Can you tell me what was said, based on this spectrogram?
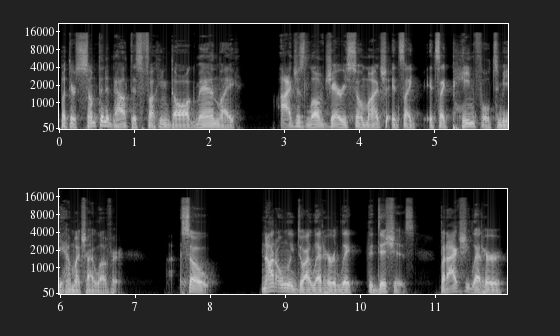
but there's something about this fucking dog, man. Like, I just love Jerry so much. It's like it's like painful to me how much I love her. So, not only do I let her lick the dishes, but I actually let her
